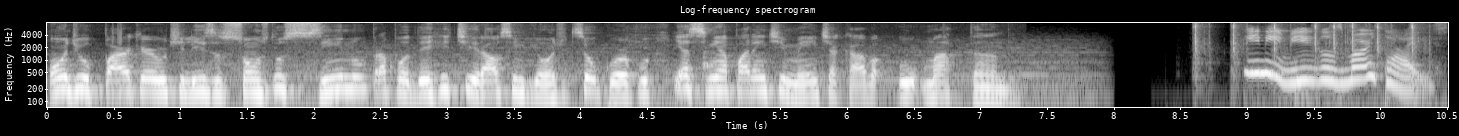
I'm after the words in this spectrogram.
onde o Parker utiliza os sons do sino para poder retirar o simbionte de seu corpo e assim aparentemente acaba o matando. Inimigos mortais.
